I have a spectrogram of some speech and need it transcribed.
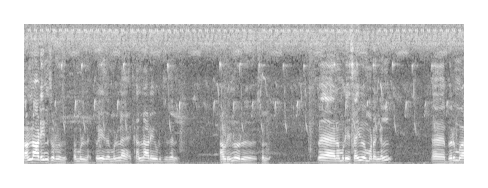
கல்லாடைன்னு சொல்கிறது தமிழில். தூய தமிழில் கல்லாடை உடுத்துதல் அப்படின்னு ஒரு சொல் இப்போ நம்முடைய சைவ மடங்கள் அஹ் பெரும்பா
